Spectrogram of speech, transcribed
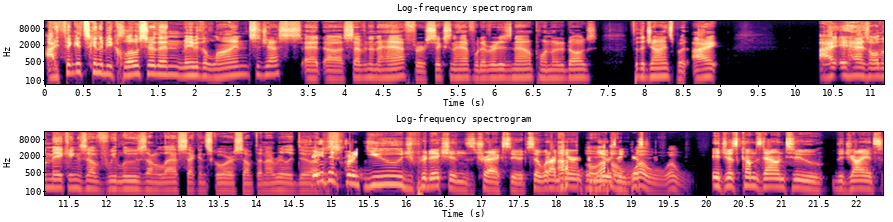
I think it's going to be closer than maybe the line suggests at uh, seven and a half or six and a half, whatever it is now, point underdogs for the Giants. But I, I it has all the makings of we lose on a last second score or something. I really do. Save just... it for huge predictions, tracksuit. So what I'm hearing from whoa, you is it just, whoa, whoa. It just comes down to the Giants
